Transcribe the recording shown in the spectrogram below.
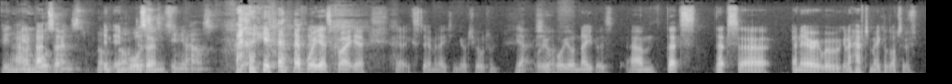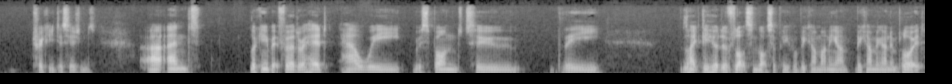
in, uh, in war zones, not, in, in not war zones in your house. Yeah. well, yes, quite. Yeah. yeah, exterminating your children. Yeah, or, sure. your, or your neighbours. Um, that's that's uh, an area where we're going to have to make a lot of tricky decisions, uh, and looking a bit further ahead, how we respond to the likelihood of lots and lots of people becoming un- becoming unemployed.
